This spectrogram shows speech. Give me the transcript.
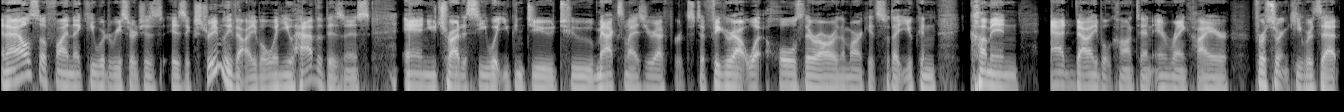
And I also find that keyword research is, is extremely valuable when you have a business and you try to see what you can do to maximize your efforts, to figure out what holes there are in the market so that you can come in, add valuable content, and rank higher for certain keywords that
